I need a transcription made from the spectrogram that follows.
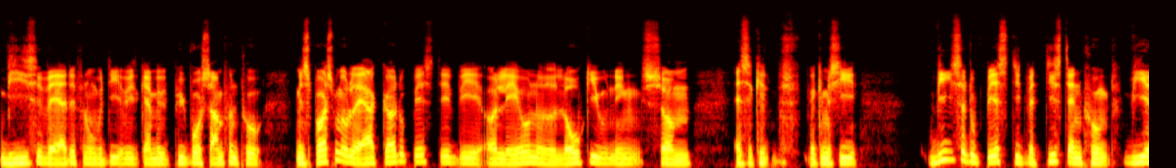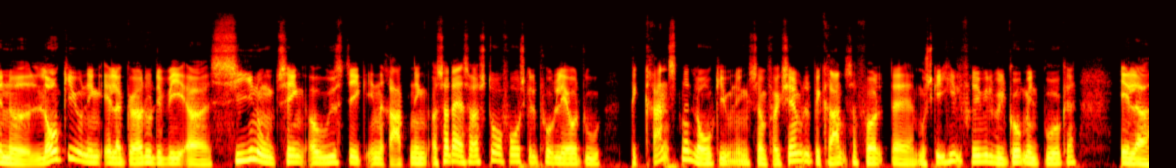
vise, hvad er det for nogle værdier, vi gerne vil bygge vores samfund på. Men spørgsmålet er, gør du bedst det ved at lave noget lovgivning, som, altså, kan, hvad kan man sige, viser du bedst dit værdistandpunkt via noget lovgivning, eller gør du det ved at sige nogle ting og udstikke en retning? Og så er der altså også stor forskel på, laver du begrænsende lovgivning, som for eksempel begrænser folk, der måske helt frivilligt vil gå med en burka, eller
